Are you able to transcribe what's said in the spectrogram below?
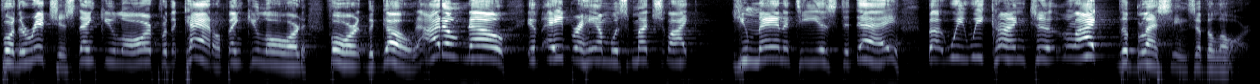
for the riches. Thank you, Lord, for the cattle. Thank you, Lord, for the gold. I don't know if Abraham was much like humanity is today, but we, we kind of like the blessings of the Lord.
